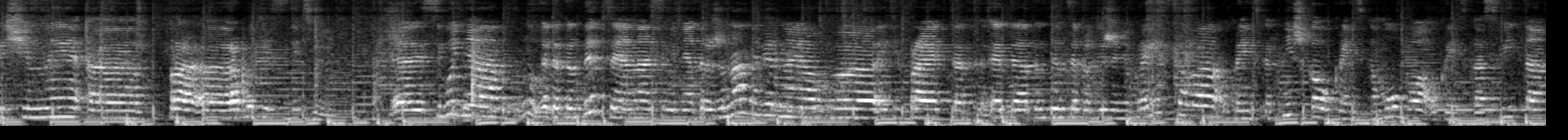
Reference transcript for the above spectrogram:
посвящены э, э, работе с детьми. Э, Сегодня, ну, эта тенденция, она сегодня отражена, наверное, в этих проектах. Это тенденция продвижения украинского, украинская книжка, украинская мова, украинская свита.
